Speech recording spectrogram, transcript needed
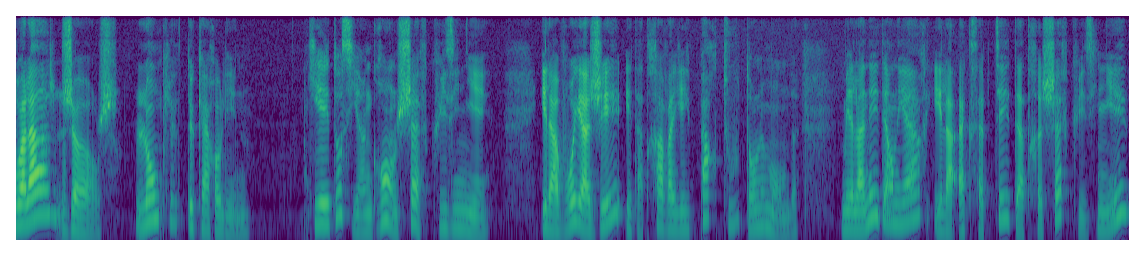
Voilà Georges, l'oncle de Caroline, qui est aussi un grand chef cuisinier. Il a voyagé et a travaillé partout dans le monde. Mais l'année dernière, il a accepté d'être chef cuisinier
